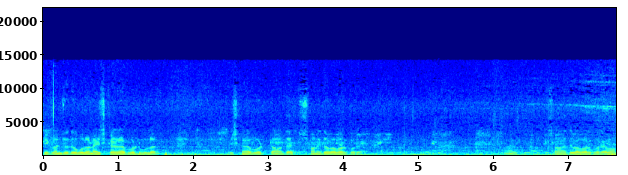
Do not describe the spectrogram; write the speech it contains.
টেকন যদিও বলে না স্ক্যানার বোর্ড বলে স্ক্যানার বোর্ডটা আমাদের সনিতেও ব্যবহার করে। হ্যাঁ সনিতে ব্যবহার করে এবং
